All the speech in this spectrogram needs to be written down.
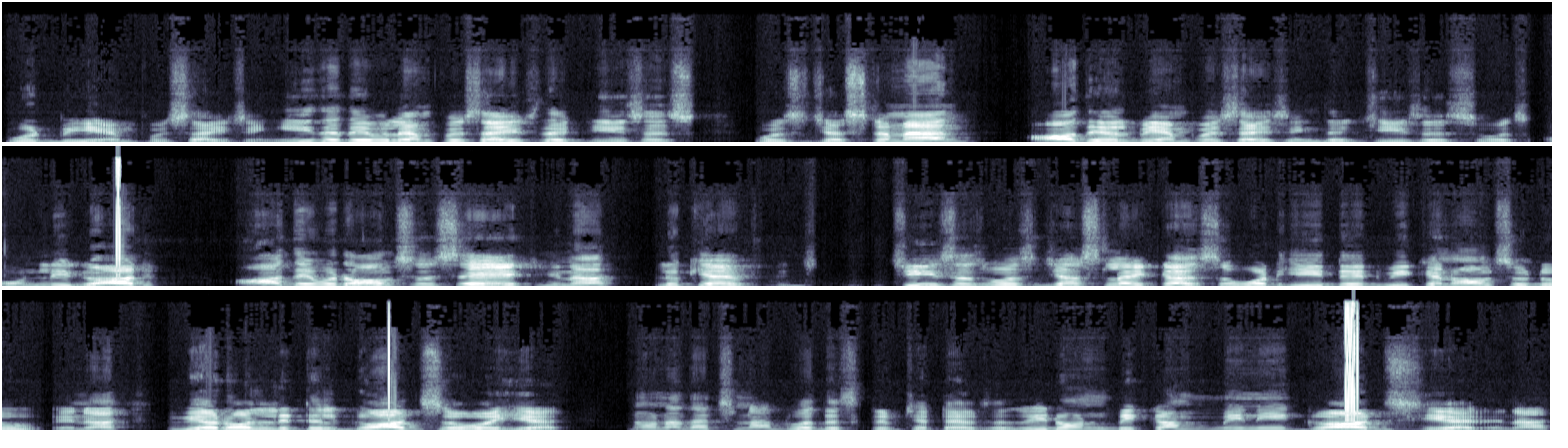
would be emphasizing. Either they will emphasize that Jesus was just a man, or they will be emphasizing that Jesus was only God, or they would also say, you know, look Jesus was just like us, so what he did, we can also do, you know, we are all little gods over here. No, no, that's not what the scripture tells us. We don't become mini gods here, you know.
